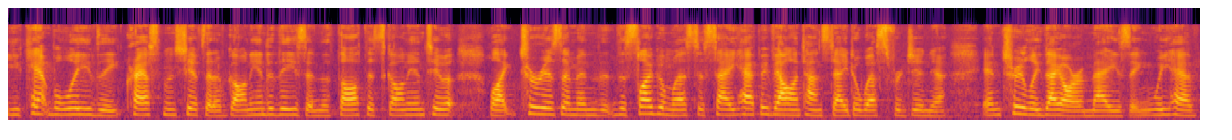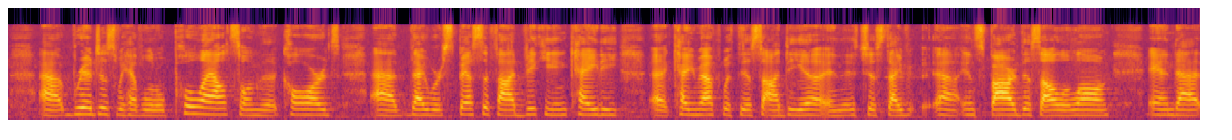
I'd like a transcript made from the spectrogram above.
you can't believe the craftsmanship that have gone into these and the thought that's gone into it, like tourism. And the, the slogan was to say Happy Valentine's Day to West Virginia. And truly, they are amazing. We have uh, bridges, we have little pullouts on the cards. Uh, they were specified. Vicki and Katie uh, came up with this idea, and it's just they've uh, inspired this all along. And uh,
